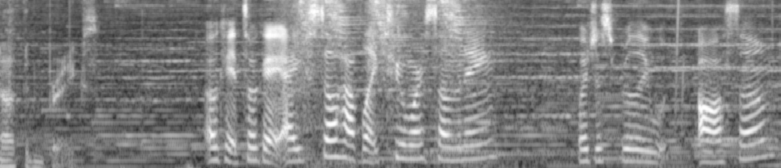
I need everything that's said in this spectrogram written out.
Nothing breaks. Okay, it's okay. I still have like two more summoning, which is really awesome.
